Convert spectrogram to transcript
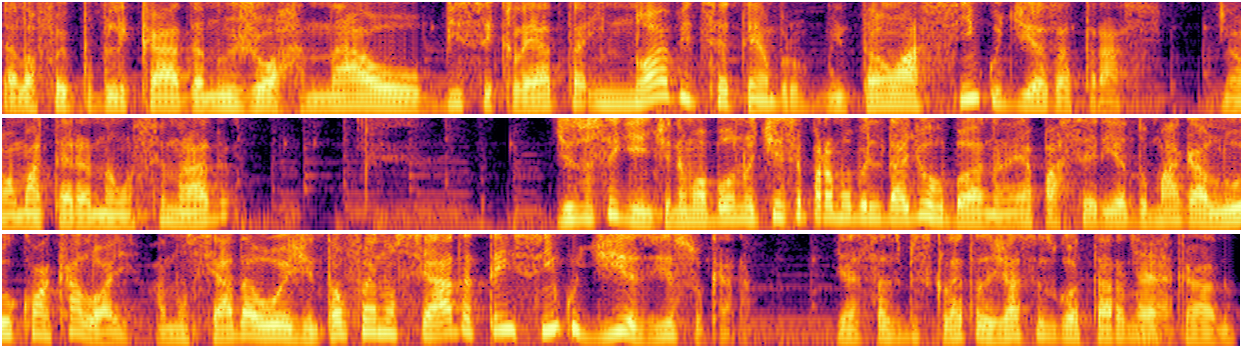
ela foi publicada no jornal Bicicleta em 9 de setembro, então há cinco dias atrás. É uma matéria não assinada. Diz o seguinte, né, uma boa notícia para a mobilidade urbana, é a parceria do Magalu com a Caloi, anunciada hoje. Então foi anunciada tem cinco dias isso, cara. E essas bicicletas já se esgotaram no é. mercado.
